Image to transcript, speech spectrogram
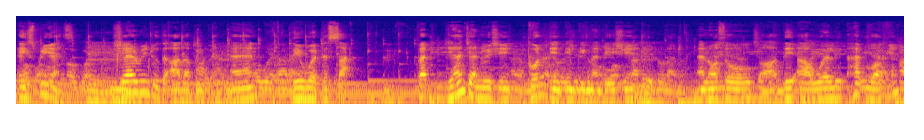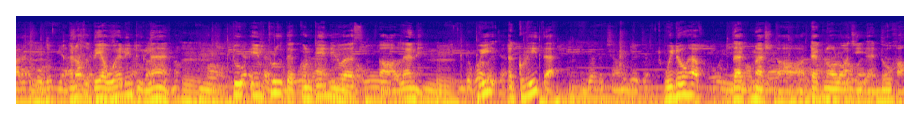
experience sharing to the other people and they will decide. But young generation good in implementation and also uh, they are well hardworking and also they are willing to learn to improve the continuous uh, learning. We agree that we don't have that much uh, technology and know-how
